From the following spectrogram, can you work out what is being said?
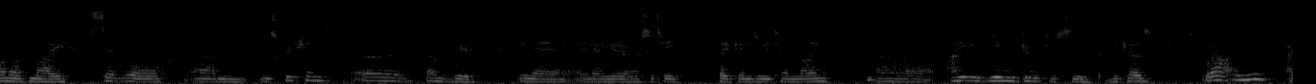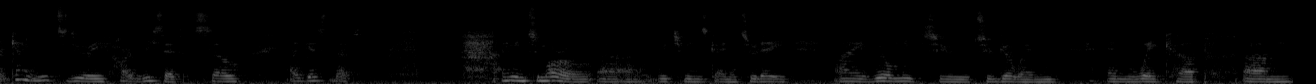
one of my several um, inscriptions, uh, sounds weird, in a, in a university, if I can do it online, uh, I will go to sleep because, well, I need, I kind of need to do a hard reset, so I guess that I mean tomorrow, uh, which means kind of today, I will need to to go and and wake up um,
